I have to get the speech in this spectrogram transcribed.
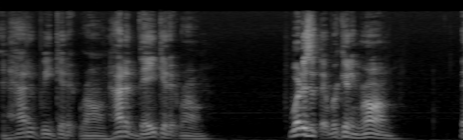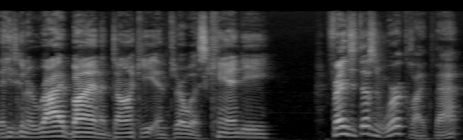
And how did we get it wrong? How did they get it wrong? What is it that we're getting wrong? That he's going to ride by on a donkey and throw us candy? Friends, it doesn't work like that.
